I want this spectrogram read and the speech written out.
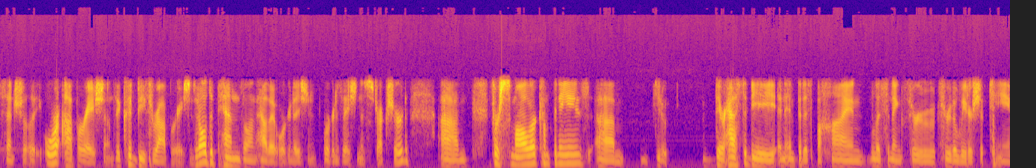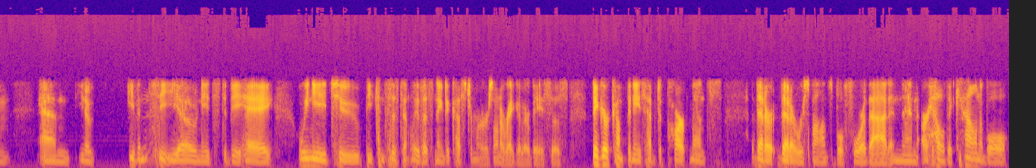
essentially or operations. It could be through operations. It all depends on how the organization organization is structured. Um, for smaller companies, um, you know, there has to be an impetus behind listening through through the leadership team, and you know, even the CEO needs to be, hey we need to be consistently listening to customers on a regular basis. Bigger companies have departments that are that are responsible for that and then are held accountable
